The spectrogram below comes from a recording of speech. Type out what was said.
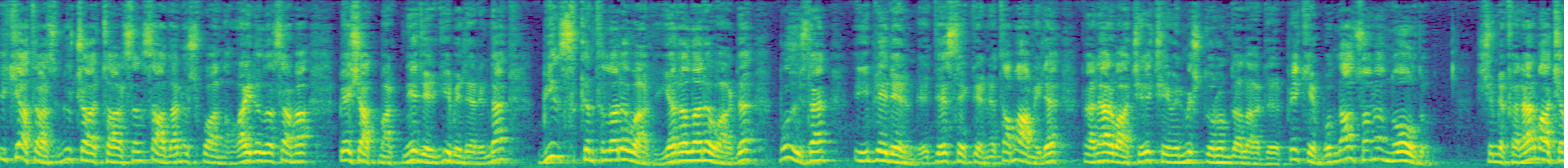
2 atarsın 3 atarsın sağdan 3 puanla ayrılırsın ama 5 atmak nedir gibilerinden bir sıkıntıları vardı, yaraları vardı. Bu yüzden ibrelerini, desteklerini tamamıyla Fenerbahçe'ye çevirmiş durumdalardı. Peki bundan sonra ne oldu? Şimdi Fenerbahçe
